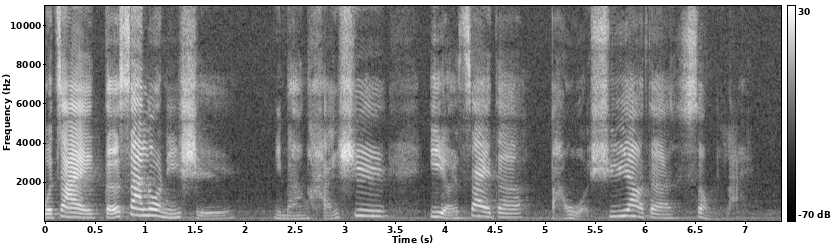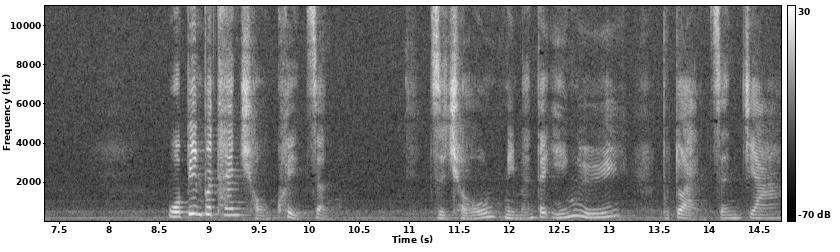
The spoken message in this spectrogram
我在德萨洛尼时，你们还是一而再的把我需要的送来。我并不贪求馈赠，只求你们的盈余不断增加，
